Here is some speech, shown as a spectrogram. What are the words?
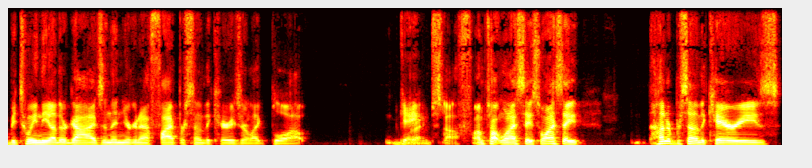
between the other guys and then you're going to have 5% of the carries are like blowout game right. stuff. I'm talking when I say so when I say 100% of the carries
